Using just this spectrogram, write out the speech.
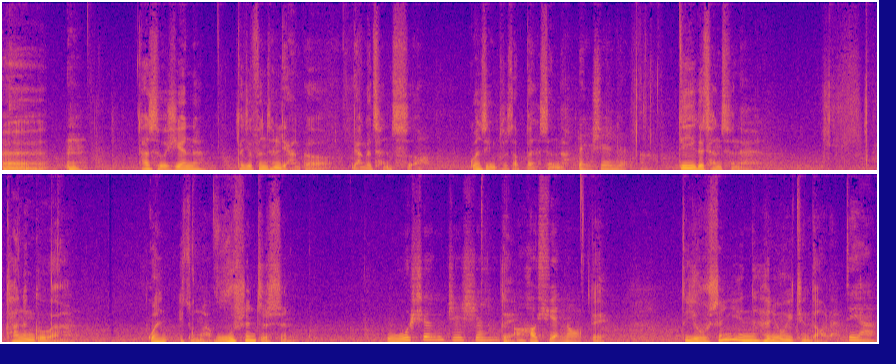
呃，它首先呢，它就分成两个两个层次啊，观世音菩萨本身呢，本身的啊，第一个层次呢，它能够啊，观一种啊无声之声。无声之声，对，哦，好悬哦。对，这有声音很容易听到的。对呀、啊，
